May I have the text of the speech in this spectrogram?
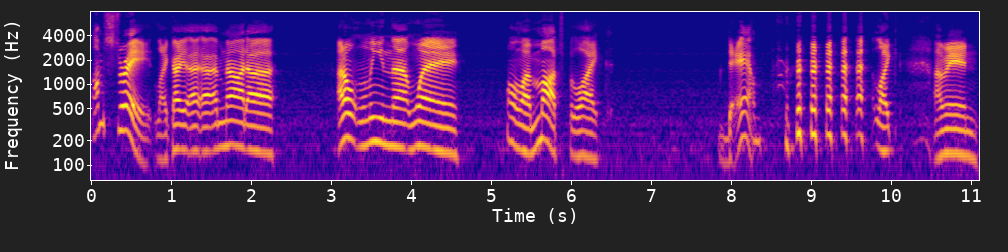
I'm straight. Like I, I I'm not. Uh, I don't lean that way all that much, but like, damn. like, I mean,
